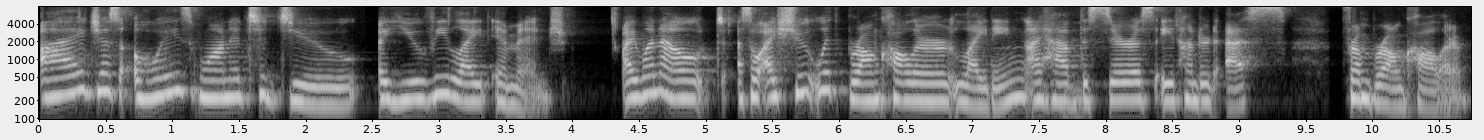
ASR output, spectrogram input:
I just always wanted to do a UV light image. I went out, so I shoot with Broncolor lighting. I have mm-hmm. the Siros 800S from Broncolor.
